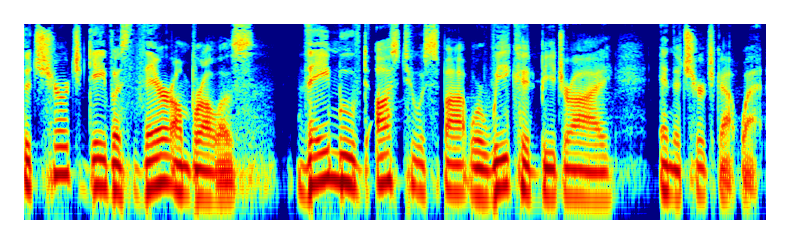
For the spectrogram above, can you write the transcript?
The church gave us their umbrellas. They moved us to a spot where we could be dry and the church got wet.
